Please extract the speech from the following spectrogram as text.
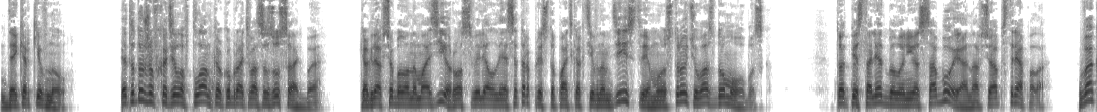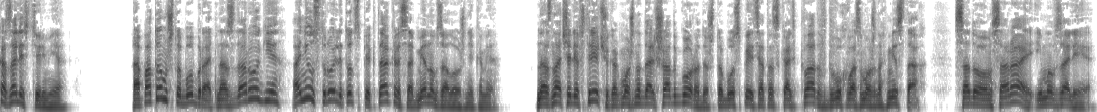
Деккер кивнул. Это тоже входило в план, как убрать вас из усадьбы. Когда все было на мази, Росс велел Лесситер приступать к активным действиям и устроить у вас дома обыск. Тот пистолет был у нее с собой, и она все обстряпала. Вы оказались в тюрьме. А потом, чтобы убрать нас с дороги, они устроили тот спектакль с обменом заложниками. Назначили встречу как можно дальше от города, чтобы успеть отыскать клад в двух возможных местах – Садовом сарае и Мавзолее.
